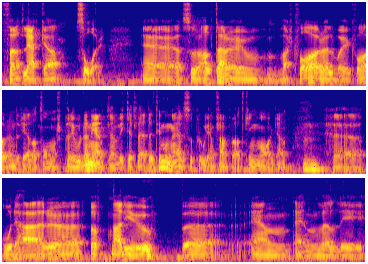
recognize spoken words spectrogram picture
för att läka sår. Eh, så allt det här har ju varit kvar, eller var ju kvar under hela tonårsperioden egentligen, vilket ledde till många hälsoproblem, framförallt kring magen. Mm. Och det här öppnade ju upp en, en väldigt,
